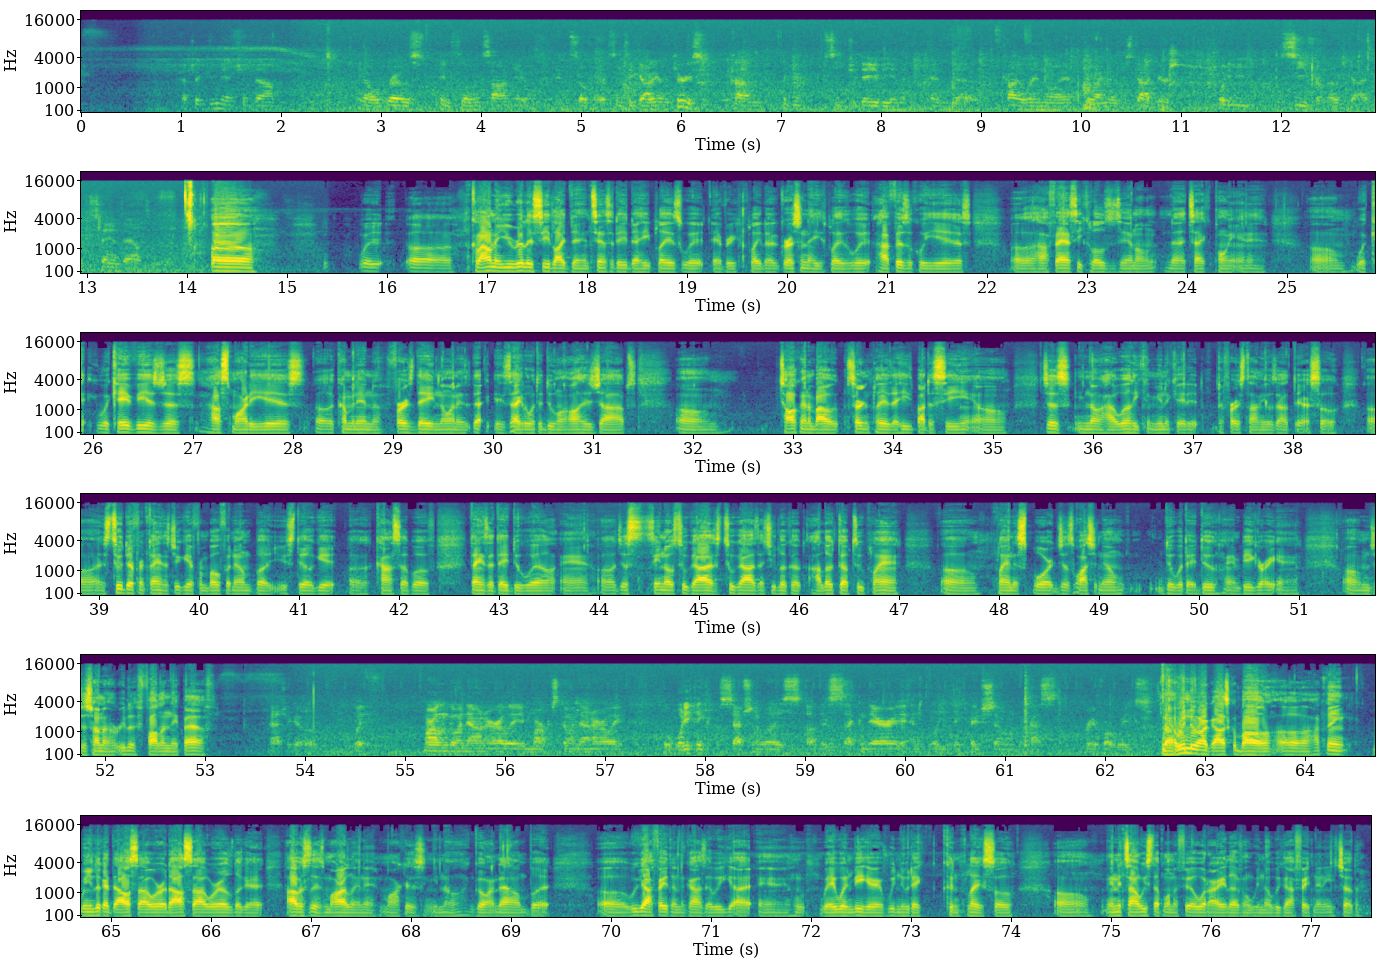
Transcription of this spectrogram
Patrick, you mentioned um, you know Rowe's influence on you and so forth since he got here. I'm curious, um, have you seen Jadeveon and, and uh, Kyle Van Noy, who I know just got here? What do you see from those guys that stands out to you? Uh, with uh, Clowney, you really see like the intensity that he plays with every play, the aggression that he plays with, how physical he is, uh, how fast he closes in on the attack point, and um, with, K- with KV is just how smart he is uh, coming in the first day, knowing exactly what to do on all his jobs. Um, talking about certain players that he's about to see. Um, just you know how well he communicated the first time he was out there. So uh, it's two different things that you get from both of them, but you still get a concept of things that they do well. And uh, just seeing those two guys, two guys that you look up, I looked up to playing. Um, playing the sport, just watching them do what they do and be great, and um, just trying to really follow in their path. Patrick, uh, with Marlon going down early, Marcus going down early, what do you think the perception was of this secondary, and what do you think they've shown in the past three or four weeks? No, we knew our guys could ball. Uh, I think when you look at the outside world, the outside world look at obviously it's Marlon and Marcus, you know, going down, but uh, we got faith in the guys that we got, and they wouldn't be here if we knew they couldn't play. So, um, anytime we step on the field with our 11, we know we got faith in each other.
